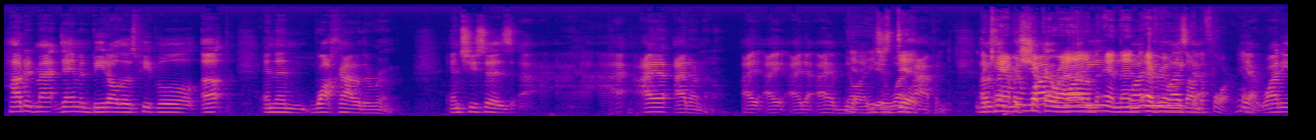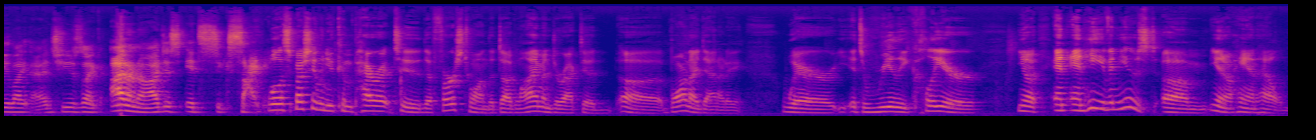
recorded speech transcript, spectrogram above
How did Matt Damon beat all those people up and then walk out of the room?" And she says, "I I, don't know." I, I, I, I have no Yeah, idea what did. happened. The camera "Then shook why- why around do you- and then why everyone like was on that?" the floor. Yeah. Yeah. why do you like that? And she was like, I don't know. I just, it's exciting. Well, especially when you compare it to the first one, the Doug Liman directed uh, Bourne Identity, where it's really clear, you know, and, and he even used, um, you know, handheld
